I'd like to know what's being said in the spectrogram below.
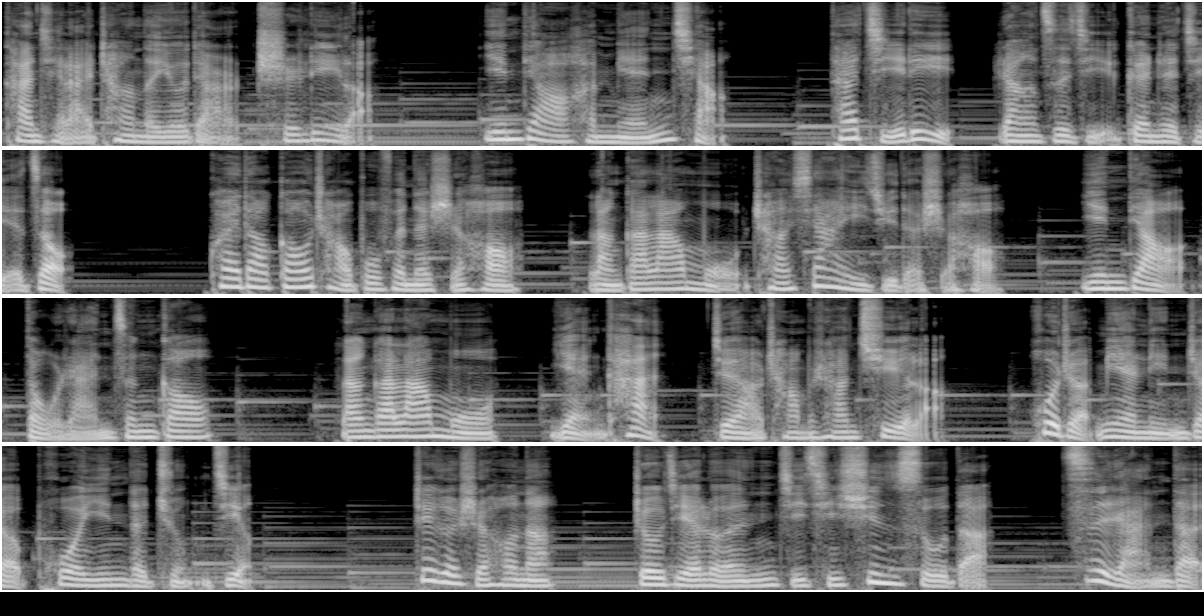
看起来唱的有点吃力了，音调很勉强。他极力让自己跟着节奏。快到高潮部分的时候，朗嘎拉姆唱下一句的时候，音调陡然增高，朗嘎拉姆眼看就要唱不上去了，或者面临着破音的窘境。这个时候呢，周杰伦极其迅速的、自然的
